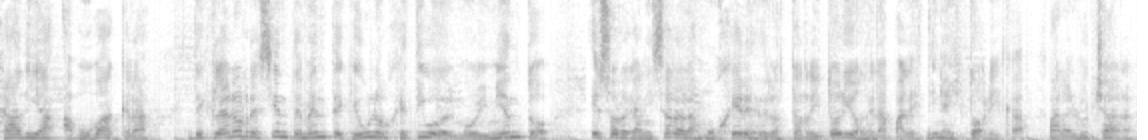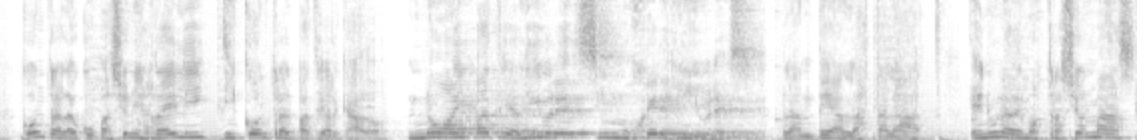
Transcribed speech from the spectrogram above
Hadia Abu Bakra, declaró recientemente que un objetivo del movimiento es organizar a las mujeres de los territorios de la Palestina histórica para luchar contra la ocupación israelí y contra el patriarcado. No hay patria libre sin mujeres libres, plantean las Talat, en una demostración más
